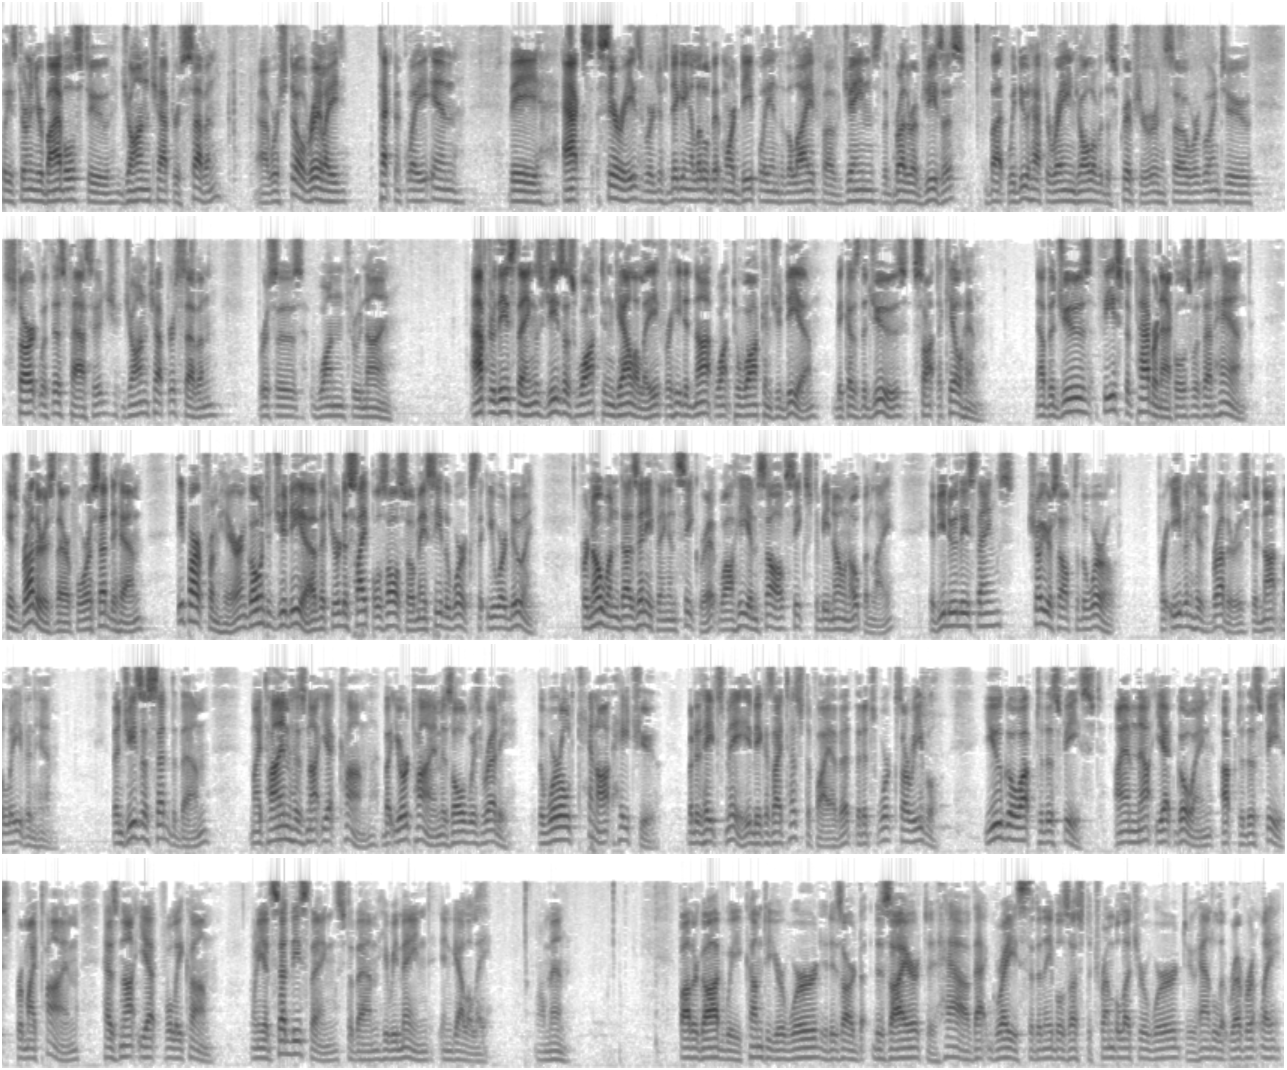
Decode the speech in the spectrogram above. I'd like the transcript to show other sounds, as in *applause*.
Please turn in your Bibles to John chapter 7. Uh, we're still really technically in the Acts series. We're just digging a little bit more deeply into the life of James, the brother of Jesus. But we do have to range all over the scripture, and so we're going to start with this passage, John chapter 7, verses 1 through 9. After these things, Jesus walked in Galilee, for he did not want to walk in Judea because the Jews sought to kill him. Now the Jews' feast of tabernacles was at hand. His brothers therefore said to him, Depart from here and go into Judea, that your disciples also may see the works that you are doing. For no one does anything in secret, while he himself seeks to be known openly. If you do these things, show yourself to the world. For even his brothers did not believe in him. Then Jesus said to them, my time has not yet come, but your time is always ready. The world cannot hate you, but it hates me because I testify of it that its works are evil. You go up to this feast. I am not yet going up to this feast, for my time has not yet fully come. When he had said these things to them, he remained in Galilee. Amen. Father God, we come to your word. It is our desire to have that grace that enables us to tremble at your word, to handle it reverently.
